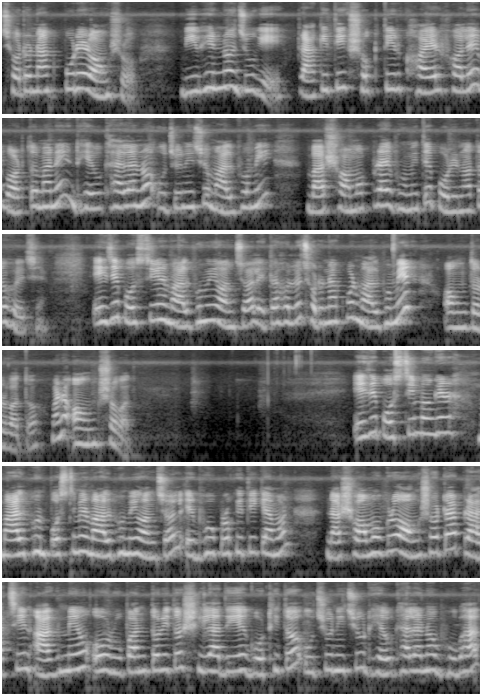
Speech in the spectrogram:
ছোটনাগপুরের অংশ। বিভিন্ন যুগে প্রাকৃতিক শক্তির ক্ষয়ের ফলে বর্তমানে ঢেউ খেলানো উঁচু নিচু মালভূমি বা সমপ্রায় ভূমিতে পরিণত হয়েছে। এই যে পশ্চিমের মালভূমি অঞ্চল, এটা হলো ছোটনাগপুর মালভূমির অন্তর্গত মানে অংশগত। এই যে পশ্চিমবঙ্গের মালভূমি, পশ্চিমের মালভূমি অঞ্চল, এর ভূপ্রকৃতি কেমন? না, সমগ্র অংশটা প্রাচীন আগ্নেয় ও রূপান্তরিত শিলা দিয়ে গঠিত, উঁচু নিচু ঢেউ খেলানো ভূভাগ।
